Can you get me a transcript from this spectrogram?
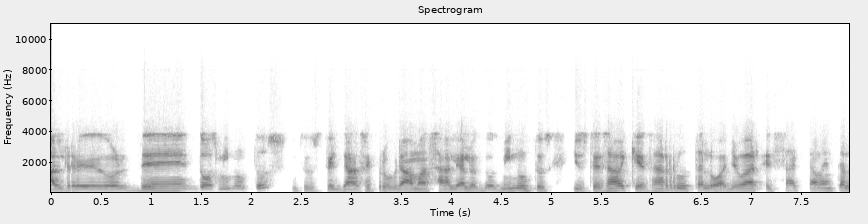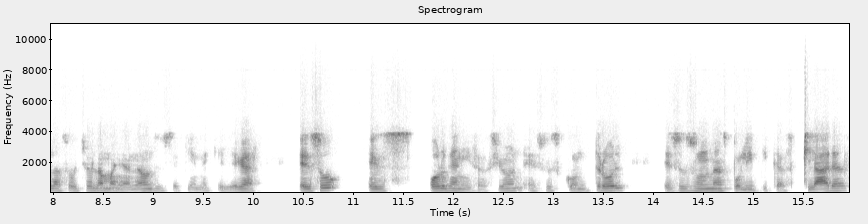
alrededor de dos minutos, entonces usted ya se programa, sale a los dos minutos y usted sabe que esa ruta lo va a llevar exactamente a las 8 de la mañana donde usted tiene que llegar. Eso es organización, eso es control eso son unas políticas claras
